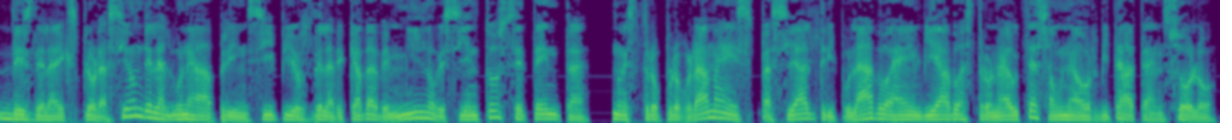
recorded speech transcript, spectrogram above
Desde la exploración de la Luna a principios de la década de 1970, nuestro programa espacial tripulado ha enviado astronautas a una órbita a tan solo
